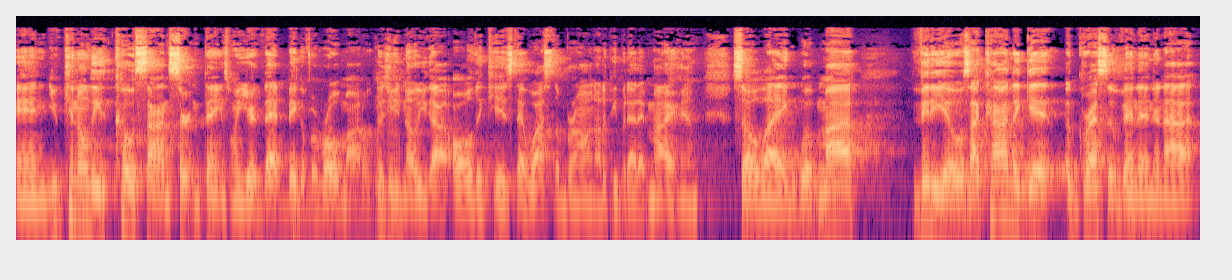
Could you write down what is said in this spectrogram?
and you can only co-sign certain things when you're that big of a role model because you know you got all the kids that watch LeBron, all the people that admire him. So like with my videos, I kind of get aggressive in it and I,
